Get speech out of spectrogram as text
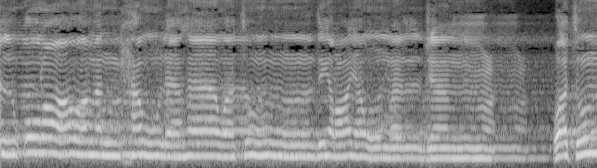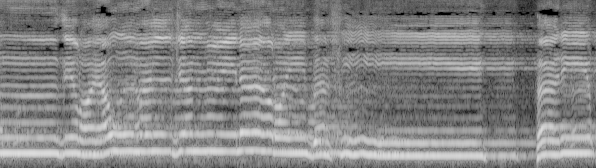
القرى ومن حولها وتنذر يوم الجمع وتنذر يوم الجمع لا ريب فيه. فريق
